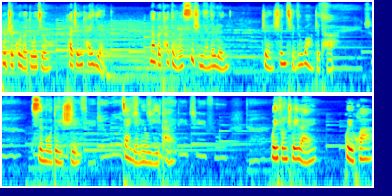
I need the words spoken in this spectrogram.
不知过了多久，他睁开眼，那个他等了四十年的人，正深情地望着他，四目对视，再也没有移开。微风吹来，桂花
